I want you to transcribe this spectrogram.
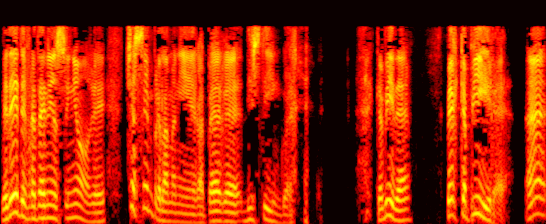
Vedete, fratelli del Signore, c'è sempre la maniera per distinguere Capite? Per capire eh?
